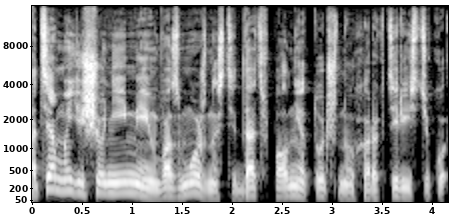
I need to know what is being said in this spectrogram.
Хотя мы еще не имеем возможности дать вполне точную характеристику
